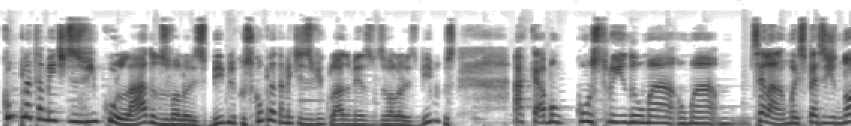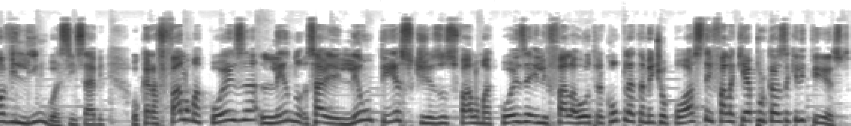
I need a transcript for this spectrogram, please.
completamente desvinculado dos valores bíblicos, completamente desvinculado mesmo dos valores bíblicos, acabam construindo uma, uma sei lá, uma espécie de nova língua, assim, sabe? O cara fala uma coisa, lendo, sabe, ele lê um texto que Jesus fala uma coisa, ele fala outra completamente oposta e fala que é por causa daquele texto.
